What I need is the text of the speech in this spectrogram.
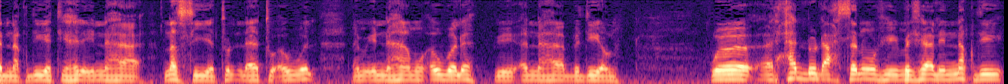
النقدية هل إنها نصية لا تؤول أم إنها مؤولة بأنها بديع. والحل الأحسن في مجال النقد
